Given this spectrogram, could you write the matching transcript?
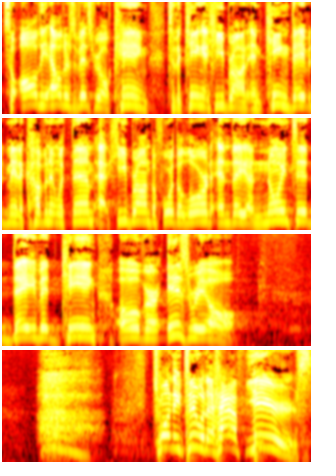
So all the elders of Israel came to the king at Hebron, and King David made a covenant with them at Hebron before the Lord, and they anointed David king over Israel. 22 and a half years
